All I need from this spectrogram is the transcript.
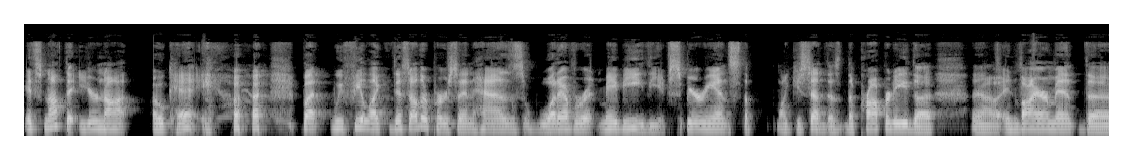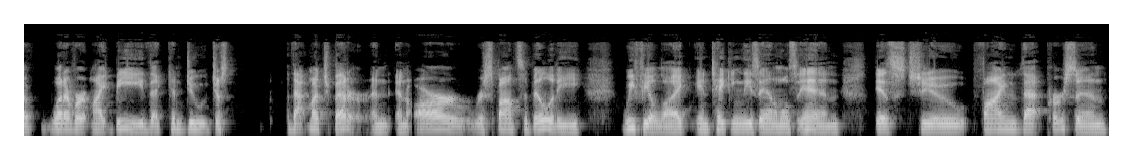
It's not that you're not okay. but we feel like this other person has whatever it may be the experience, the like you said, the the property, the uh, environment, the whatever it might be that can do just that much better. And and our responsibility, we feel like, in taking these animals in, is to find that person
